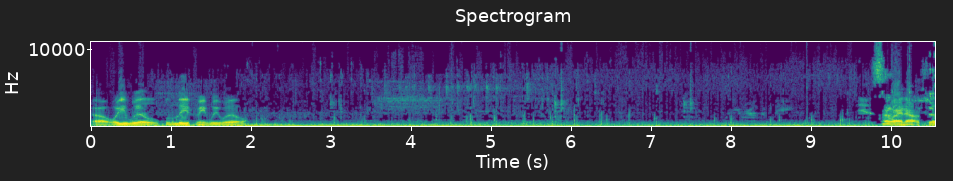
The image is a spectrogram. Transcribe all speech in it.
Oh, we will. Believe me, we will. Alright now, so.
